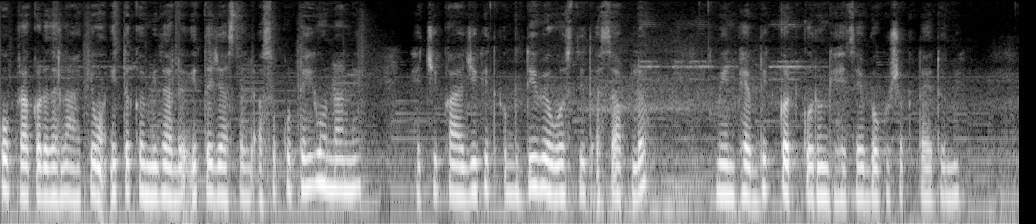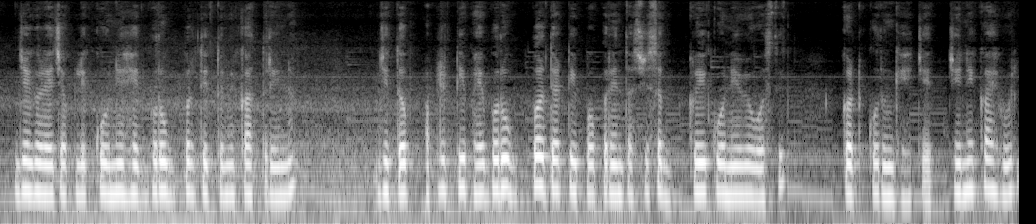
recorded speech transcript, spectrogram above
कोपरा कट झाला किंवा इथं कमी झालं इथं जास्त झालं असं कुठेही होणार नाही. ह्याची काळजी घेत अगदी व्यवस्थित असं आपलं मेन फॅब्रिक कट करून घ्यायचं आहे बघू शकताय तुम्ही. जे गळ्याचे आपले कोणे आहेत बरोबर तिथं मी कात्रीनं जिथं आपली टीप आहे बरोबर त्या टिपापर्यंत असे सगळे कोणे व्यवस्थित कट करून घ्यायचे आहेत. जेणे काय होईल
